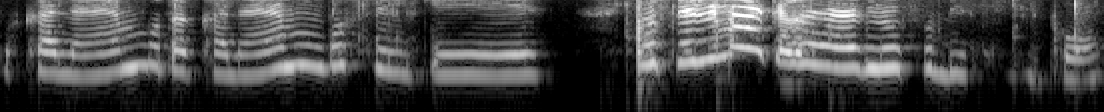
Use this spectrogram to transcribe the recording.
Bu kalem, bu da kalem, bu silgi. Göstereyim arkadaşlar nasıl bir silgi o.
